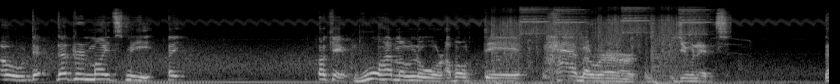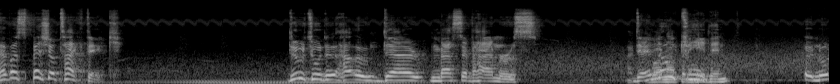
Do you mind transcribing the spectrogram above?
Oh, that, that reminds me. I, okay, Warhammer lore about the Hammerer unit. They have a special tactic. Due to the, their massive hammers, they're Run known to. uh, no,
